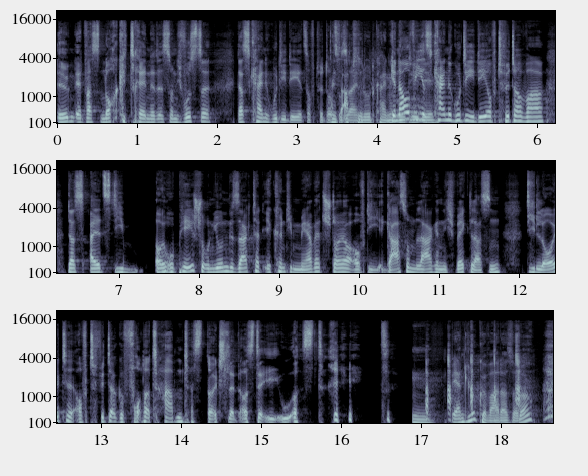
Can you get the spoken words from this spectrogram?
irgendetwas noch getrennt ist. Und ich wusste, das ist keine gute Idee, jetzt auf Twitter Ist zu sein. absolut keine genau gute wie es Idee. keine gute Idee auf Twitter war, dass als die Europäische Union gesagt hat, ihr könnt die Mehrwertsteuer auf die Gasumlage nicht weglassen, die Leute auf Twitter gefordert haben, dass Deutschland aus der EU austritt. Hm, Bernd Lucke war das, oder?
